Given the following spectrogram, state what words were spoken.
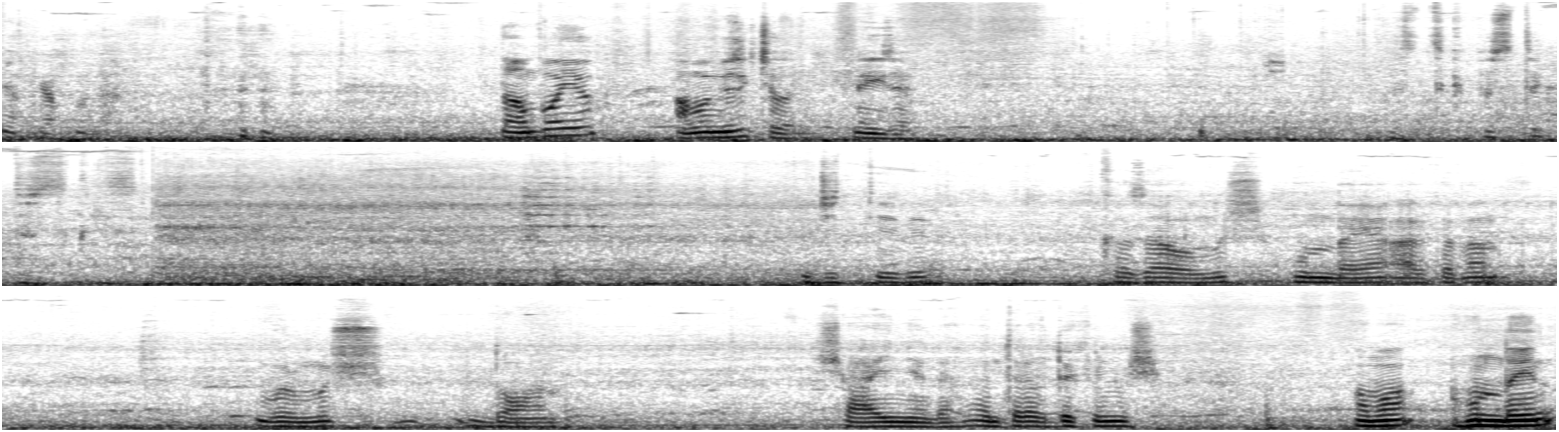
Yok yapma. Tampon yok ama müzik çalıyor. Ne güzel. Pıstık pıstık pıstık. Ciddi bir kaza olmuş. Hyundai'ye arkadan vurmuş Doğan. Şahinye'de. Ön taraf dökülmüş. Ama Hyundai'nin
